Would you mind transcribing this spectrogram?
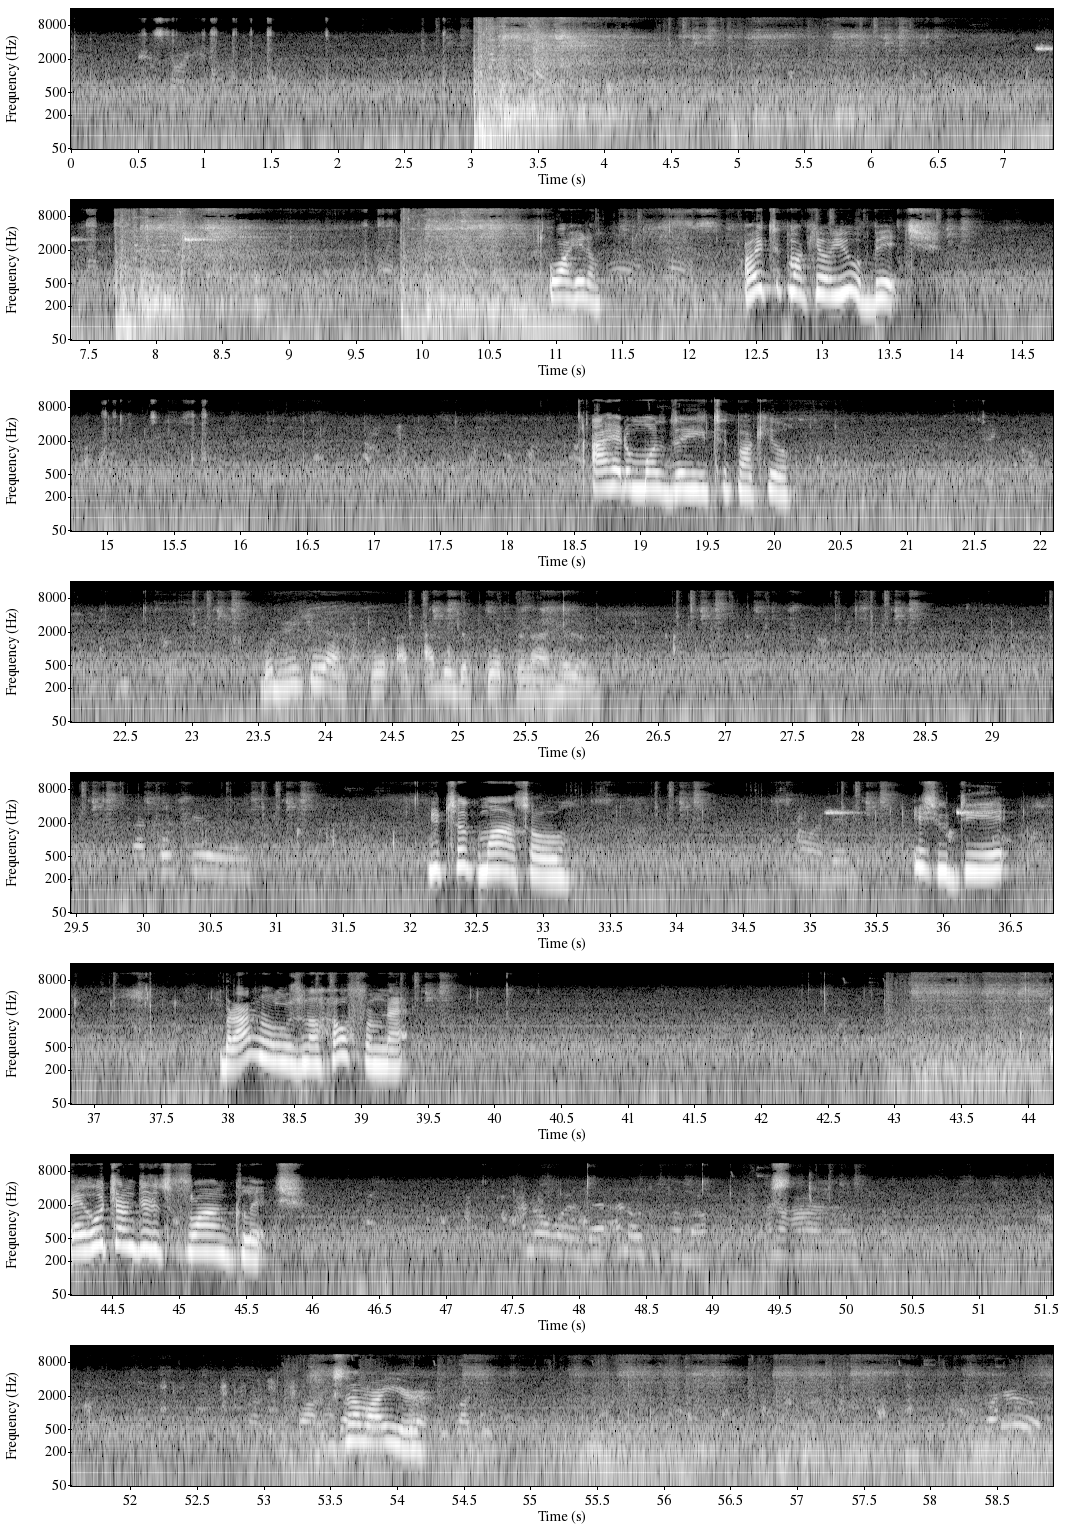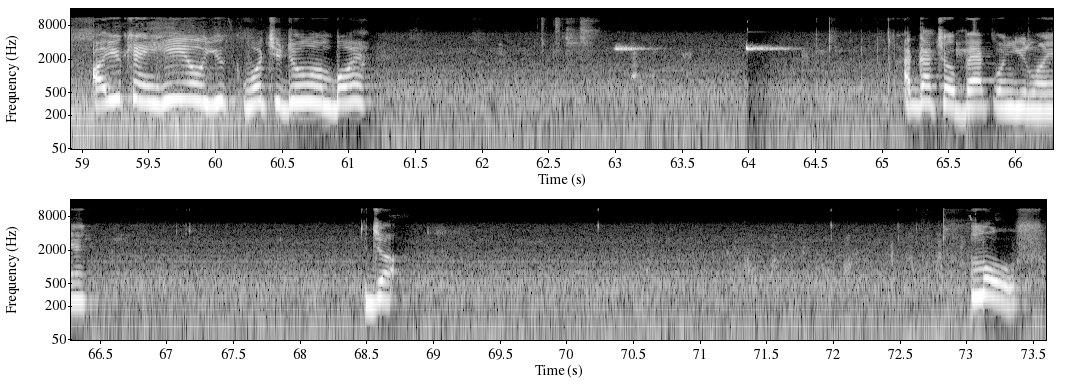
Oh, I hit him. Oh, he took my kill. You a bitch. I hit him once, then he took my kill. But did you see I flip? I, I did the flip and I hit him. That's what you. You took mine, so No, I didn't. yes, you did. But I didn't lose no health from that. Hey, who trying to do this flying glitch? I know what is that. I know what you're talking about. I know, I know what you're talking about. It's not right here. Oh, you can't heal. You what you doing, boy? I got your back when you land. Jump. Move.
